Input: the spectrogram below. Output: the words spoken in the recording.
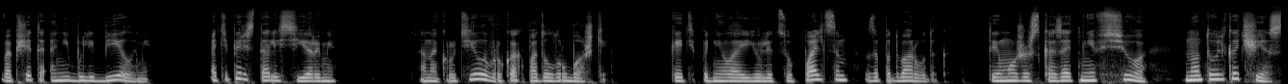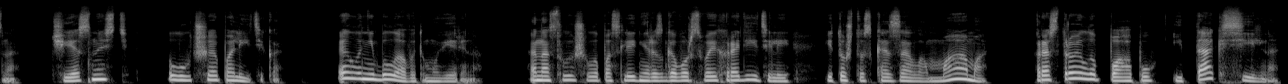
Вообще-то они были белыми, а теперь стали серыми. Она крутила в руках подол рубашки. Кэти подняла ее лицо пальцем за подбородок. Ты можешь сказать мне все, но только честно. Честность — лучшая политика. Элла не была в этом уверена. Она слышала последний разговор своих родителей, и то, что сказала мама, расстроило папу и так сильно,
